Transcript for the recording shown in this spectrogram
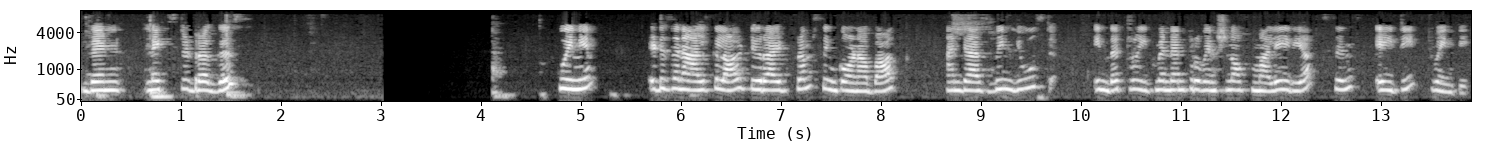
Then next drug is quinine. It is an alkaloid derived from cinchona bark and has been used in the treatment and prevention of malaria since 1820.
